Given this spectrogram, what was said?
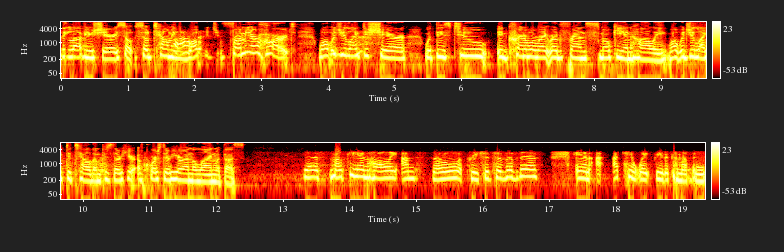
We love you, Sherry. So, so tell me, wow. what you, from your heart, what would you like to share with these two incredible Right Road friends, Smokey and Holly? What would you like to tell them? Because they're here, of course, they're here on the line with us. Yes, Smokey and Holly, I'm so appreciative of this and I, I can't wait for you to come up and,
